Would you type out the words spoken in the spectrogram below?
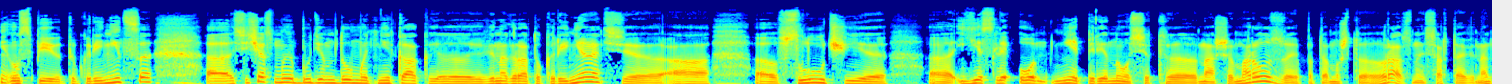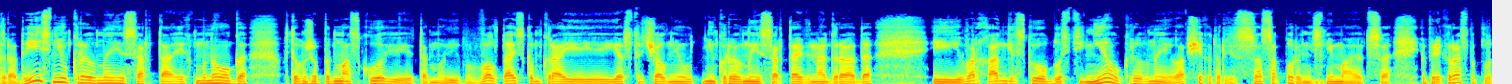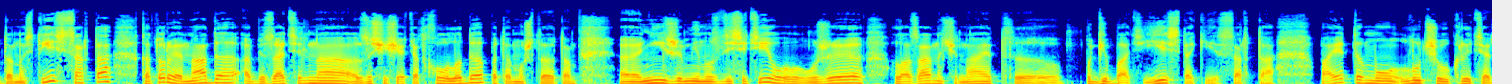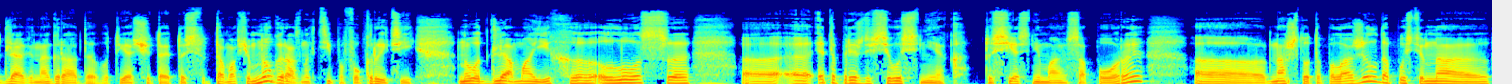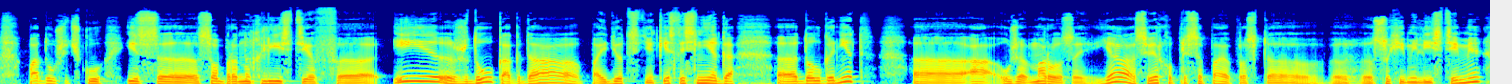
не успеют укорениться. А, сейчас мы будем думать не как э, виноград укоренять, а в случае если он не переносит э, наши морозы, потому что разные сорта винограда, есть неукрывные сорта, их много, в том же Подмосковье, там и в Алтайском крае я встречал неукрывные сорта винограда, и в Архангельской области неукрывные, вообще, которые с опоры не снимаются и прекрасно плодоносят. Есть сорта, которые надо обязательно защищать от холода, потому что там э, ниже минус 10 уже лоза начинает э, погибать. Есть такие сорта. Поэтому лучшее укрытие для винограда, вот я считаю, то есть там вообще много разных типов укрытий, но вот для моих э, лос э, это прежде всего снег. То есть я снимаю с опоры, на что-то положил, допустим, на подушечку из э, собранных листьев, э, и жду, когда пойдет снег. Если снега долго нет, а уже морозы, я сверху присыпаю просто сухими листьями,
